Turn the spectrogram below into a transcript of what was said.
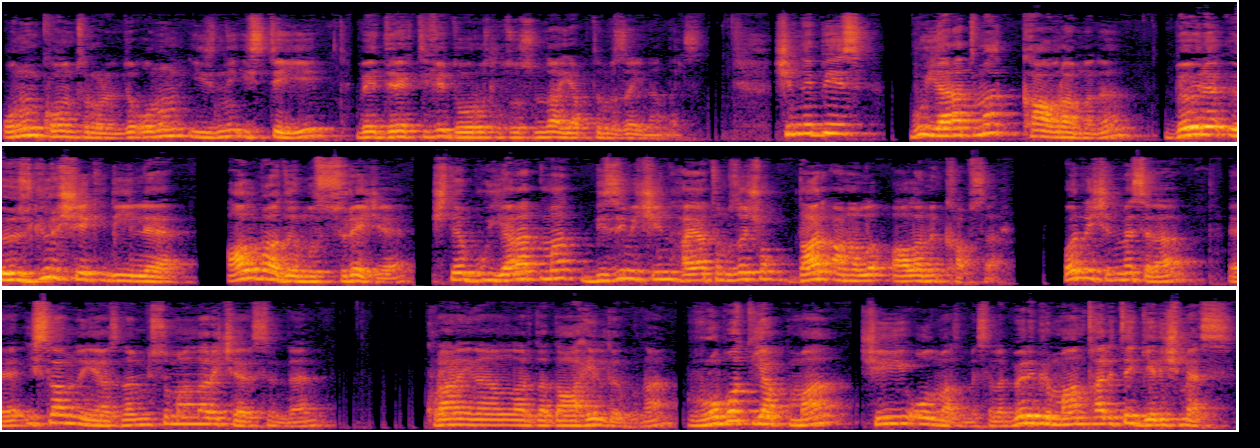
onun kontrolünde, onun izni, isteği ve direktifi doğrultusunda yaptığımıza inanırız. Şimdi biz bu yaratmak kavramını böyle özgür şekliyle almadığımız sürece işte bu yaratmak bizim için hayatımıza çok dar alanı kapsar. Onun için mesela e, İslam dünyasında Müslümanlar içerisinden Kur'an'a inananlar da dahildir buna. Robot yapma şeyi olmaz mesela. Böyle bir mantalite gelişmez.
